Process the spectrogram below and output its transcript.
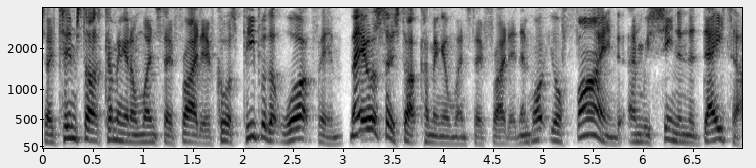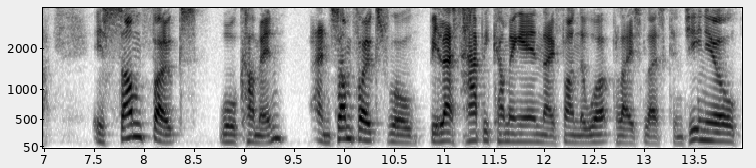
So Tim starts coming in on Wednesday, Friday. Of course, people that work for him may also start coming in Wednesday, Friday. Then what you'll find, and we've seen in the data, is some folks will come in and some folks will be less happy coming in. They find the workplace less congenial.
